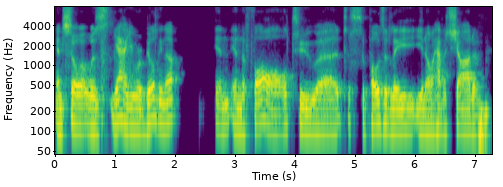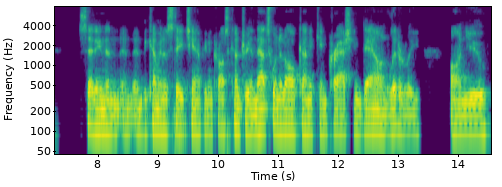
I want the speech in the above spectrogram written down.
and so it was yeah you were building up in in the fall to uh, to supposedly you know have a shot of setting and, and, and becoming a state champion in cross country, and that's when it all kind of came crashing down literally on you,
